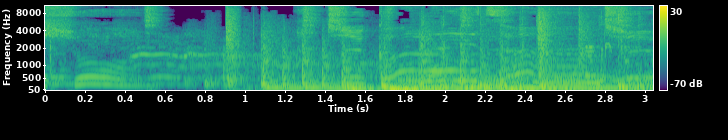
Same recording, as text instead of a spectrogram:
说，只隔了一层纸，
